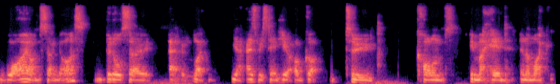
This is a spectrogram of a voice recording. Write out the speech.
why I'm so nice, but also uh, like, yeah, as we stand here, I've got two columns in my head, and I'm like,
